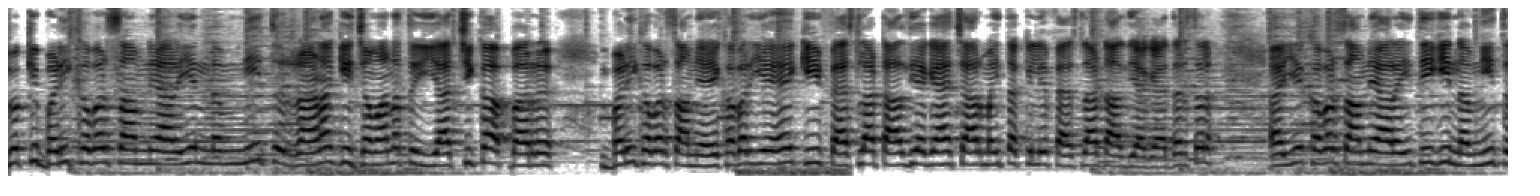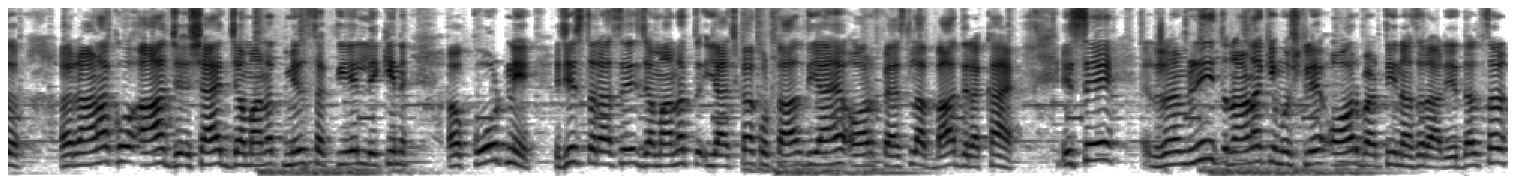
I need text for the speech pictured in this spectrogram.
वक्त की बड़ी खबर सामने आ रही है। नवनीत राणा की जमानत याचिका पर बड़ी खबर सामने आई। खबर यह है कि फैसला टाल दिया गया है। चार मई तक के लिए फैसला टाल दिया गया है। दरअसल ये खबर सामने आ रही थी कि नवनीत राणा को आज शायद जमानत मिल सकती है, लेकिन कोर्ट ने जिस तरह से जमानत याचिका को टाल दिया है और फैसला बाद रखा है, इससे नवनीत राणा की मुश्किलें और बढ़ती नज़र आ रही है। दरअसल,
